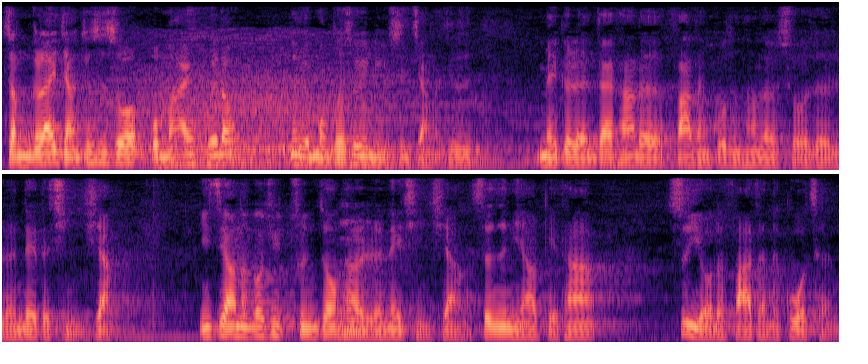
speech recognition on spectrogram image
整个来讲，就是说，我们还回到那个蒙特梭利女士讲的，就是每个人在他的发展过程当中所有的人类的倾向，你只要能够去尊重他的人类倾向，甚至你要给他。自由的发展的过程，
